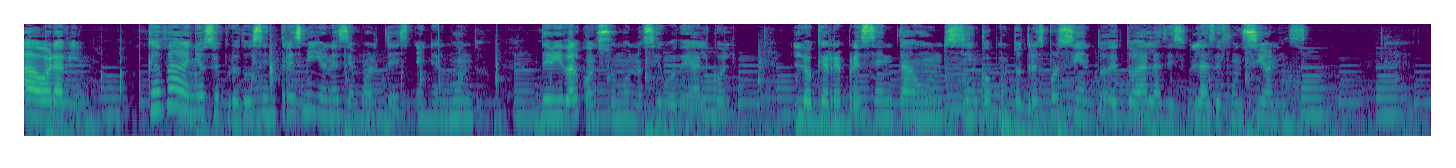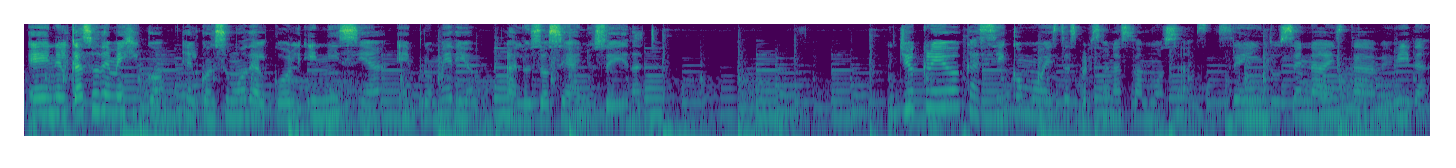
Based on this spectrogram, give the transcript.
Ahora bien, cada año se producen 3 millones de muertes en el mundo debido al consumo nocivo de alcohol, lo que representa un 5.3% de todas las, las defunciones. En el caso de México, el consumo de alcohol inicia en promedio a los 12 años de edad. Yo creo que así como estas personas famosas se inducen a esta bebida,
